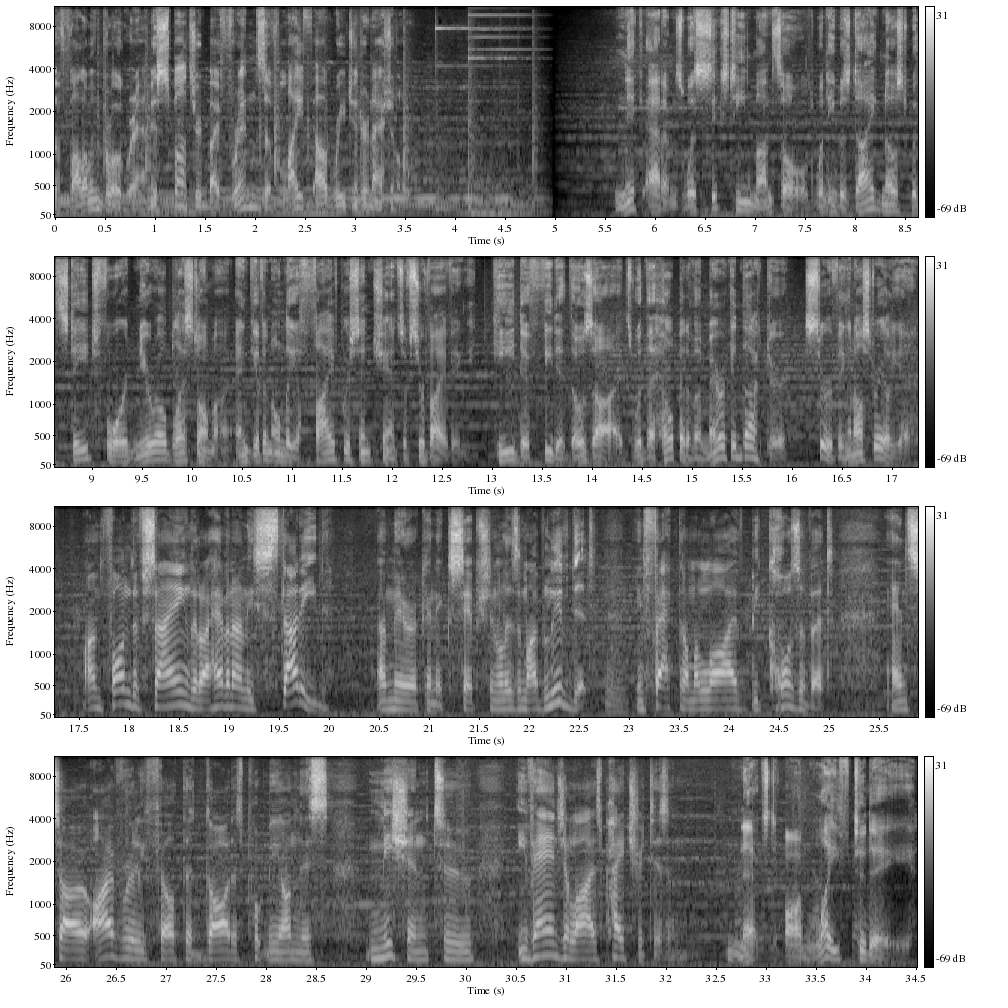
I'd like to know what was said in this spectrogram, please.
The following program is sponsored by Friends of Life Outreach International. Nick Adams was 16 months old when he was diagnosed with stage 4 neuroblastoma and given only a 5% chance of surviving. He defeated those odds with the help of an American doctor serving in Australia. I'm fond of saying that I haven't only studied American exceptionalism, I've lived it. Hmm. In fact, I'm alive because of it. And so I've really felt that God has put me on this mission to evangelize patriotism. Next on Life Today.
